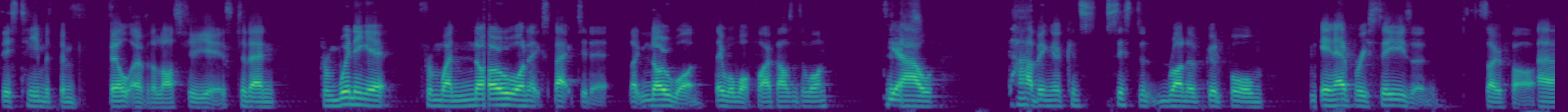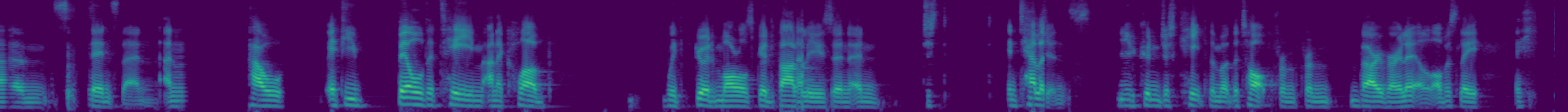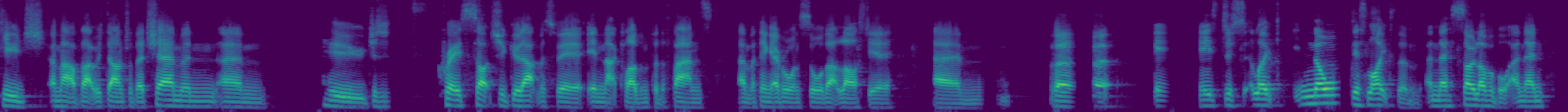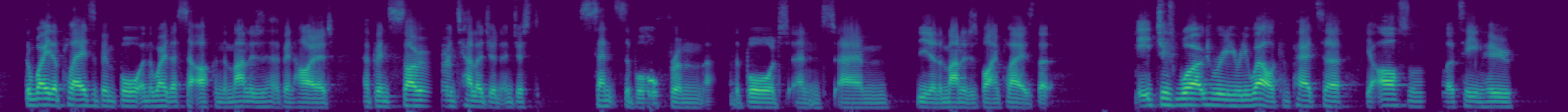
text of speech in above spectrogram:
this team has been built over the last few years to then from winning it from when no one expected it like no one. They were what five thousand to one. To yes. now having a consistent run of good form in every season so far um, since then, and how if you build a team and a club with good morals, good values, and and just intelligence, you can just keep them at the top from from very very little. Obviously, a huge amount of that was down to their chairman, um, who just creates such a good atmosphere in that club and for the fans. Um, I think everyone saw that last year. Um, but, but in, it's just like no one dislikes them, and they're so lovable. And then the way the players have been bought and the way they're set up and the managers have been hired have been so intelligent and just sensible from the board and um, you know the managers buying players that it just works really really well compared to your Arsenal, a team who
